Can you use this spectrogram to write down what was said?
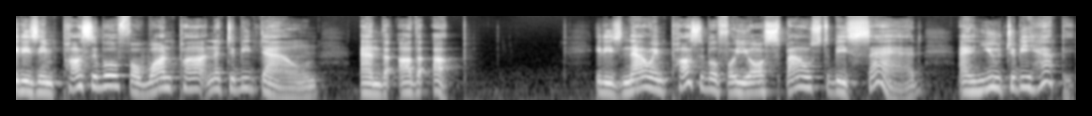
It is impossible for one partner to be down and the other up. It is now impossible for your spouse to be sad and you to be happy.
